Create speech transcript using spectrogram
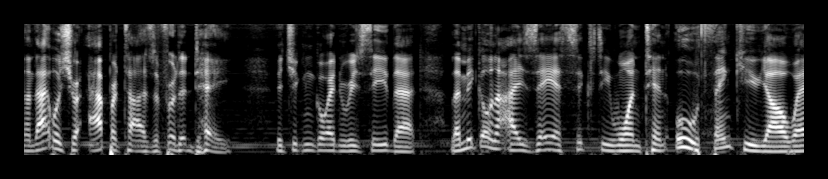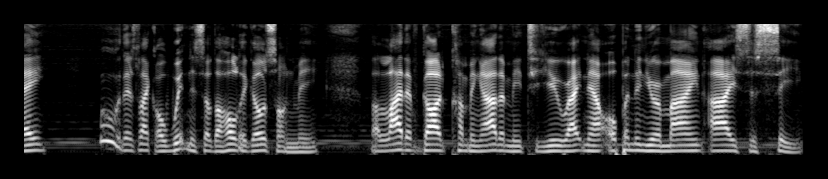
Now, that was your appetizer for the day that you can go ahead and receive that. Let me go to Isaiah 61:10. Ooh, thank you, Yahweh. Ooh, there's like a witness of the Holy Ghost on me. The light of God coming out of me to you right now, opening your mind eyes to see.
